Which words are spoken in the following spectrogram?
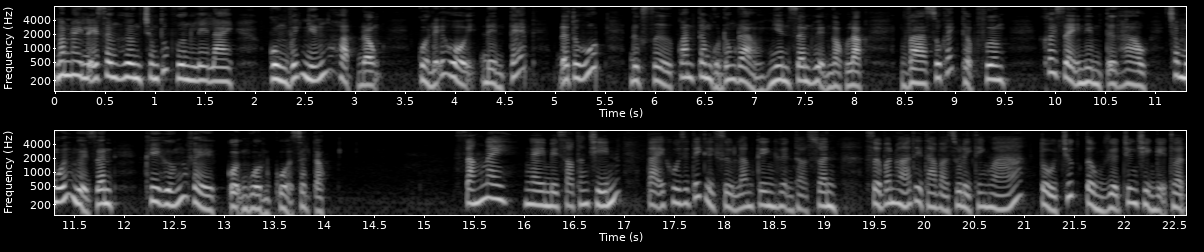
Năm nay lễ dân hương Trung Thúc Vương Lê Lai cùng với những hoạt động của lễ hội đền Tép đã thu hút được sự quan tâm của đông đảo nhân dân huyện Ngọc Lặc và du khách thập phương – khơi dậy niềm tự hào trong mỗi người dân khi hướng về cội nguồn của dân tộc. Sáng nay, ngày 16 tháng 9, tại khu di tích lịch sử Lam Kinh, huyện Thọ Xuân, Sở Văn hóa Thể thao và Du lịch Thanh Hóa tổ chức tổng duyệt chương trình nghệ thuật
